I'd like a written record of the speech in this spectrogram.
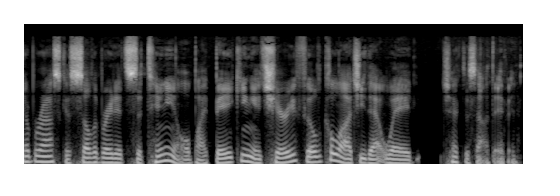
Nebraska celebrated its centennial by baking a cherry filled kolache that weighed, check this out, David,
